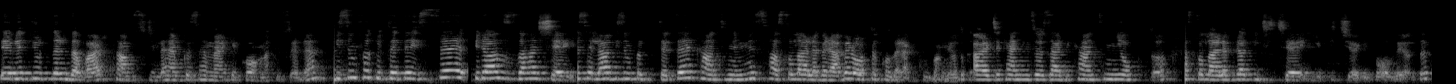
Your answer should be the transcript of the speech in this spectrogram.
Devlet yurtları da var kampüs içinde hem kız hem erkek olmak üzere. Bizim fakültede ise biraz daha şey, mesela bizim fakültede kantinimiz hastalarla beraber ortak olarak kullanıyorduk. Ayrıca kendimize özel bir kantin yoktu. Hastalarla biraz iç içe yiyip içiyor gibi oluyorduk.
